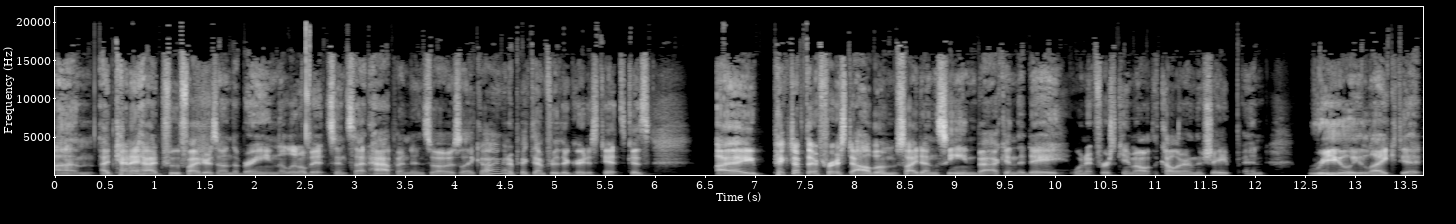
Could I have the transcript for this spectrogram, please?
um, I'd kind of had Foo Fighters on the brain a little bit since that happened, and so I was like, oh, I'm going to pick them for their greatest hits because I picked up their first album, Sight Unseen, back in the day when it first came out, The Color and the Shape, and really liked it.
